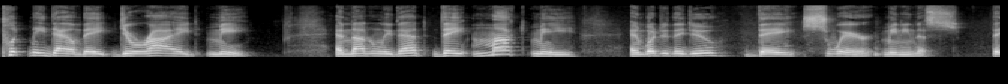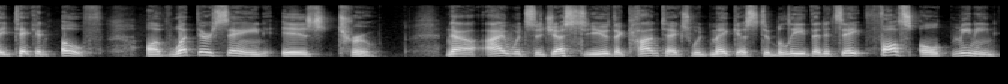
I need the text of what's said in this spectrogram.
put me down, they deride me. And not only that, they mock me. And what do they do? They swear, meaning this. They take an oath of what they're saying is true. Now, I would suggest to you the context would make us to believe that it's a false oath, meaning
